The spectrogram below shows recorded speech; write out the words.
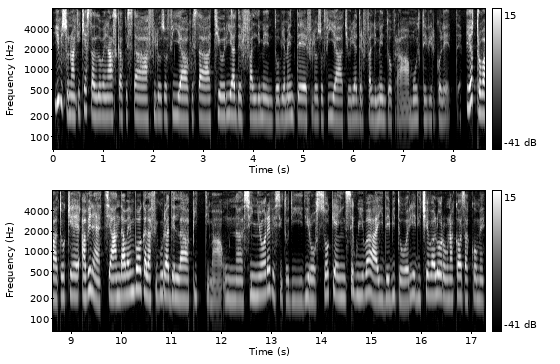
Io mi sono anche chiesta da dove nasca questa filosofia, questa teoria del fallimento, ovviamente filosofia, teoria del fallimento fra molte virgolette. E ho trovato che a Venezia andava in voga la figura della pittima, un signore vestito di, di rosso che inseguiva i debitori e diceva loro una cosa come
